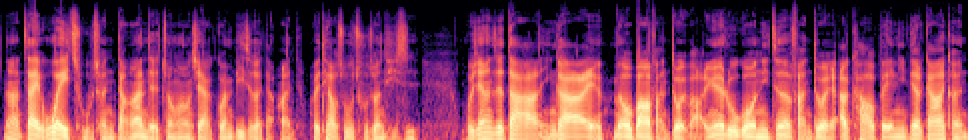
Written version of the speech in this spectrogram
那在未储存档案的状况下关闭这个档案，会跳出储存提示。我相信这大家应该没有办法反对吧？因为如果你真的反对啊，靠背，你这刚刚可能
